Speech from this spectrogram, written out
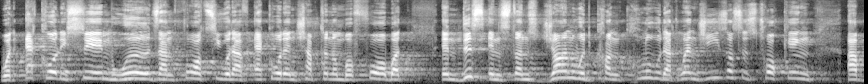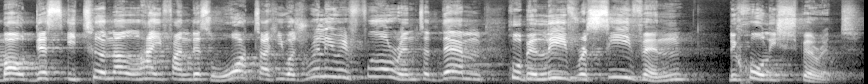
would echo the same words and thoughts he would have echoed in chapter number 4. But in this instance, John would conclude that when Jesus is talking about this eternal life and this water, he was really referring to them who believe receiving the Holy Spirit.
